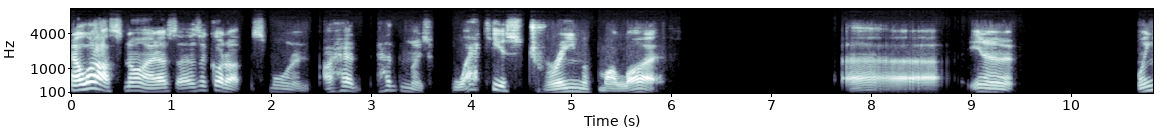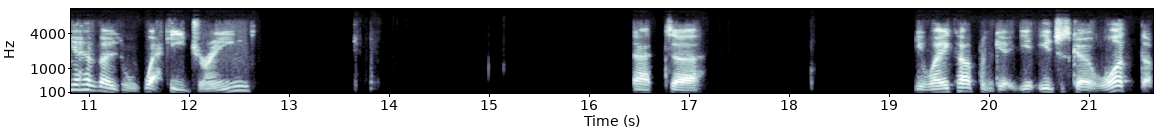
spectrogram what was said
Now, last night, as, as I got up this morning, I had had the most wackiest dream of my life. Uh, you know, when you have those wacky dreams that uh, you wake up and get you, you just go, what the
